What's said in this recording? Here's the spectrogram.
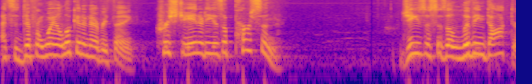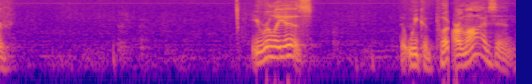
That's a different way of looking at everything. Christianity is a person. Jesus is a living doctor. He really is. That we could put our lives in,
